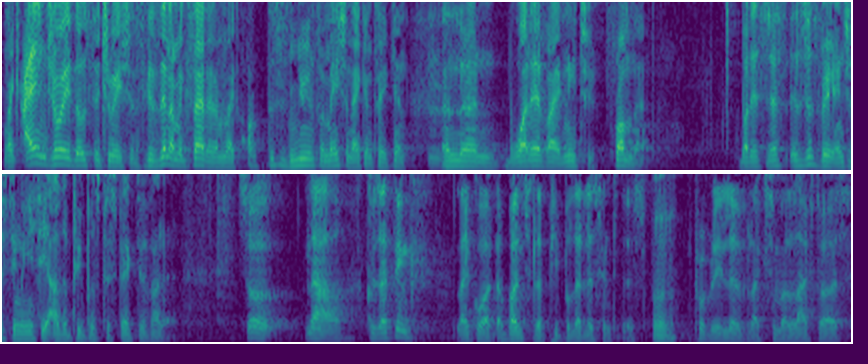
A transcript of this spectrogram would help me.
Like I enjoy those situations because then I'm excited. I'm like, oh, this is new information I can take in and learn whatever I need to from that. But it's just it's just very interesting when you see other people's perspective on it. So now, because I think like what a bunch of the people that listen to this Mm. probably live like similar life to us.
